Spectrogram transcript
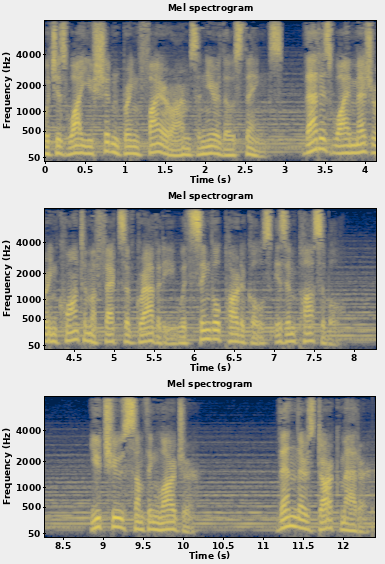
which is why you shouldn't bring firearms near those things. That is why measuring quantum effects of gravity with single particles is impossible. You choose something larger. Then there's dark matter.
